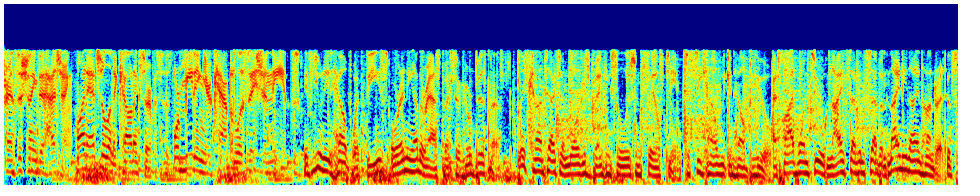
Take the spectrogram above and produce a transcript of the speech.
transitioning to hedging, financial and accounting services, or meeting your capitalization needs. If you need help with these or any other aspects of your business, please contact a Mortgage Banking Solutions sales team to see how we can help you at 512-977-9900. That's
